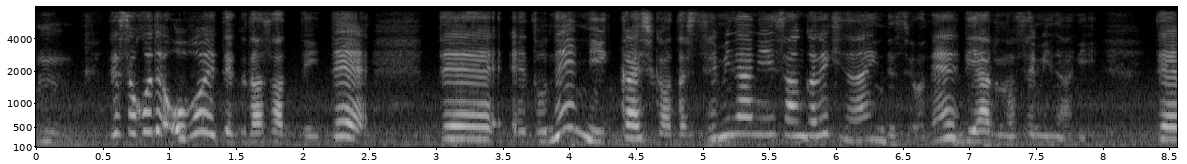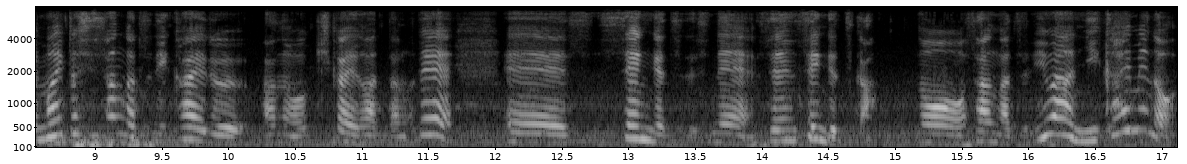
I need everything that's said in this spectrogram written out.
うん。で、そこで覚えてくださっていて、で、えっ、と、年に1回しか私セミナーに参加できてないんですよね。リアルのセミナーに。で、毎年3月に帰る、あの、機会があったので、えー、先月ですね、先、先月か、の3月には2回目の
